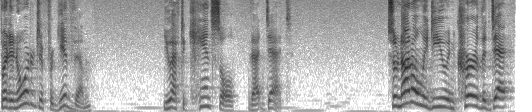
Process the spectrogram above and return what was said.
But in order to forgive them, you have to cancel that debt. So not only do you incur the debt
